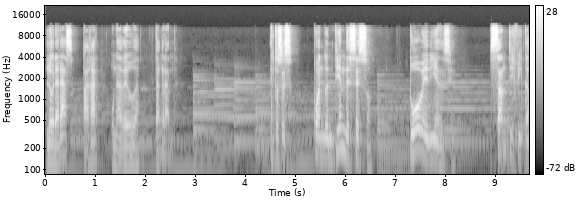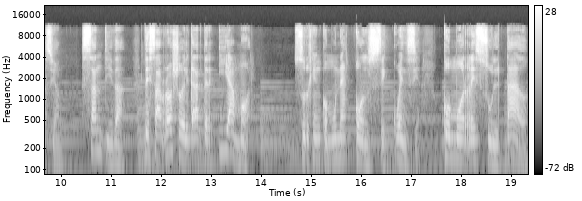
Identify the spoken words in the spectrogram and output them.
lograrás pagar una deuda tan grande. Entonces, cuando entiendes eso, tu obediencia, santificación, santidad, desarrollo del carácter y amor surgen como una consecuencia, como resultado,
